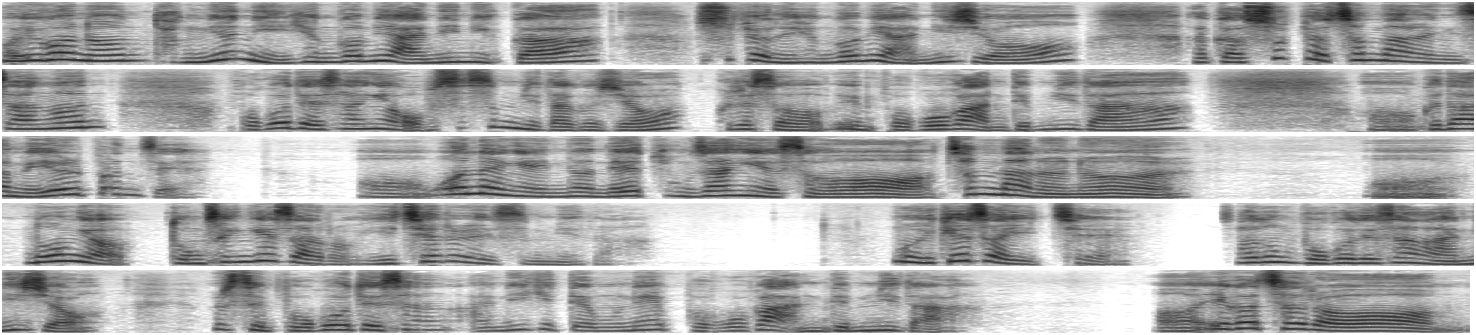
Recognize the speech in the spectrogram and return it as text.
어, 이거는 당연히 현금이 아니니까 수표는 현금이 아니죠. 아까 수표 천만 원 이상은 보고 대상이 없었습니다. 그죠? 그래서 이 보고가 안 됩니다. 어, 그 다음에 열 번째 어, 은행에 있는 내 통장에서 천만 원을 어, 농협 동생 계좌로 이체를 했습니다. 뭐이 계좌 이체 자동 보고 대상 아니죠. 그래서 보고 대상 아니기 때문에 보고가 안 됩니다. 어, 이것처럼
